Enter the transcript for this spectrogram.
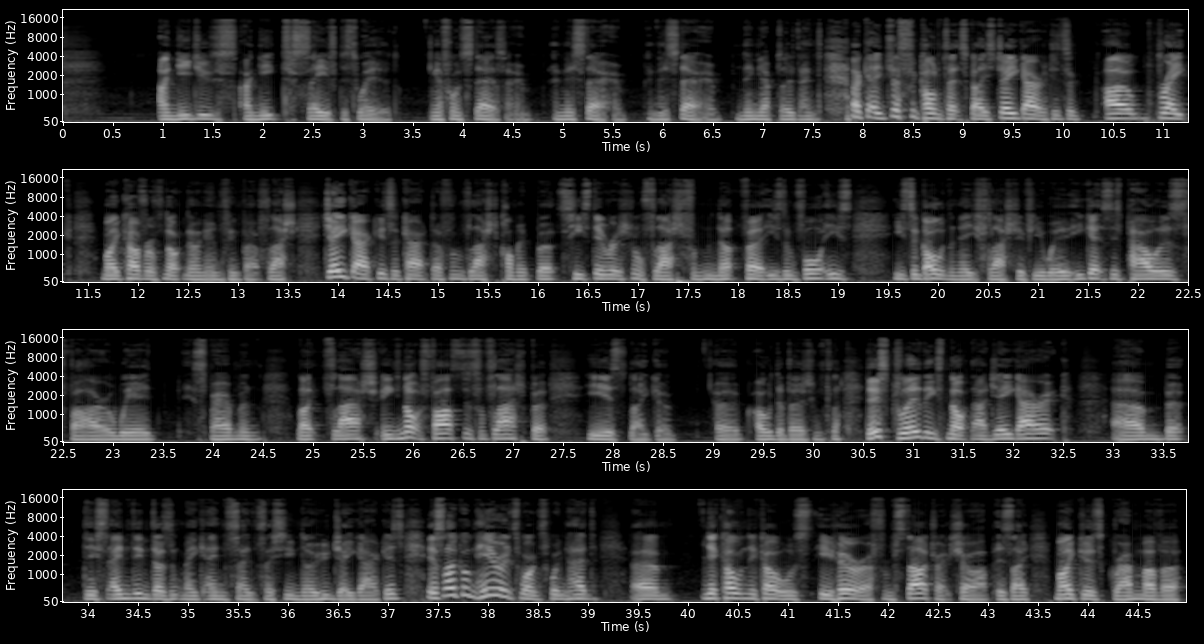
I need you. I need to save this world. And everyone stares at him, and they stare at him, and they stare at him, and then the episode ends. Okay, just for context, guys, Jay Garrick is a I'll break my cover of not knowing anything about Flash. Jay Garrick is a character from Flash comic books. He's the original Flash from the 30s and 40s. He's the Golden Age Flash, if you will. He gets his powers via a weird experiment like Flash. He's not as fast as the Flash, but he is like a, a older version. This clearly is not that Jay Garrick, um, but this ending doesn't make any sense unless you know who Jay Garrick is. It's like on Heroes once when you had um, Nichelle Nichols Uhura from Star Trek show up is like Micah's grandmother,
